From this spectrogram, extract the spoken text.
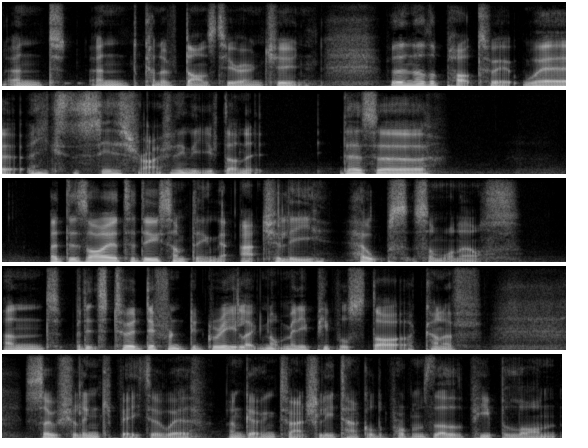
and and kind of dance to your own tune. But another part to it where you can see this right, everything that you've done, it there's a a desire to do something that actually helps someone else and but it's to a different degree like not many people start a kind of social incubator where i'm going to actually tackle the problems that other people aren't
